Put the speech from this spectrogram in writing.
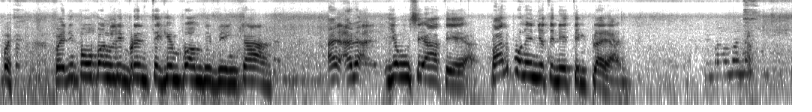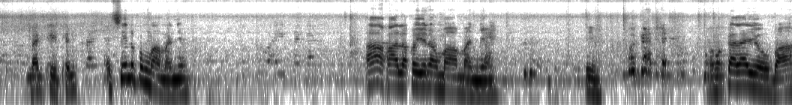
Pw- pwede po bang libreng tikim po ang bibingka? Ay, ano, yung si ate, paano po ninyo tinitimpla yan? Si mama na. Nagtitimpla? Eh, sino pong mama nyo? Ah, akala ko yun ang mama nyo. Eh. Magkalayo ba?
